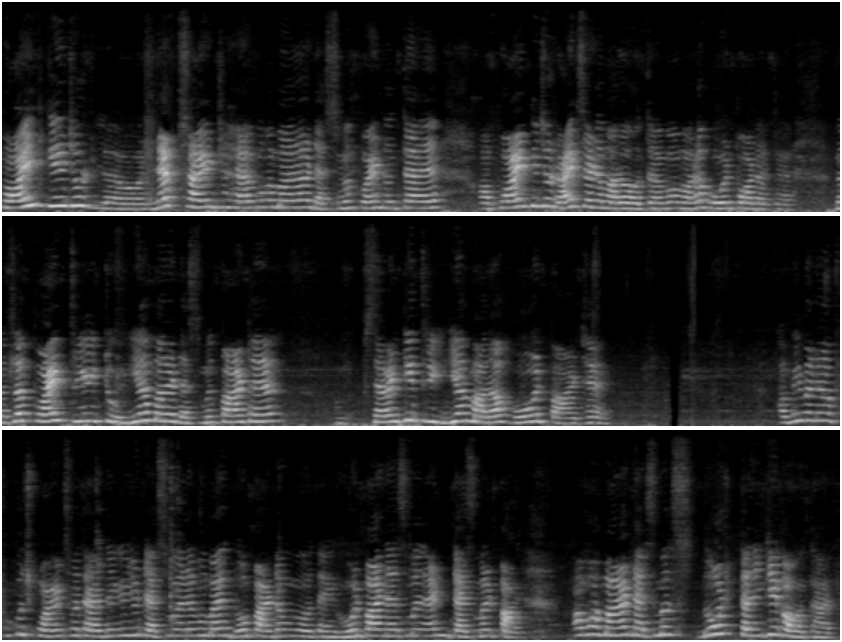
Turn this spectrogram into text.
point की जो लेफ़्ट साइड जो है, वो हमारा डेसिमल पॉइंट होता है और पॉइंट की जो राइट साइड हमारा होता है, वो हमारा होल पॉइंट आता है. मतलब पॉइंट थ्री टू ये हमारा डेसिमल पार्ट है. सेवेंटी थ्री ये हमारा होल पार्ट है. अभी मैंने आपको कुछ पॉइंट्स बताया थे कि जो डेसिमल है, वो हमारे दो पार्टों में होते हैं whole part decimal and decimal part अब हमारा डेसिमल दो तरीके का होता है.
